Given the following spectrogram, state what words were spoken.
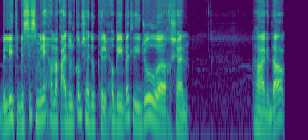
باللي تبسس مليح وما قعدوا لكمش هذوك الحبيبات اللي يجوا خشان. هكذا.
